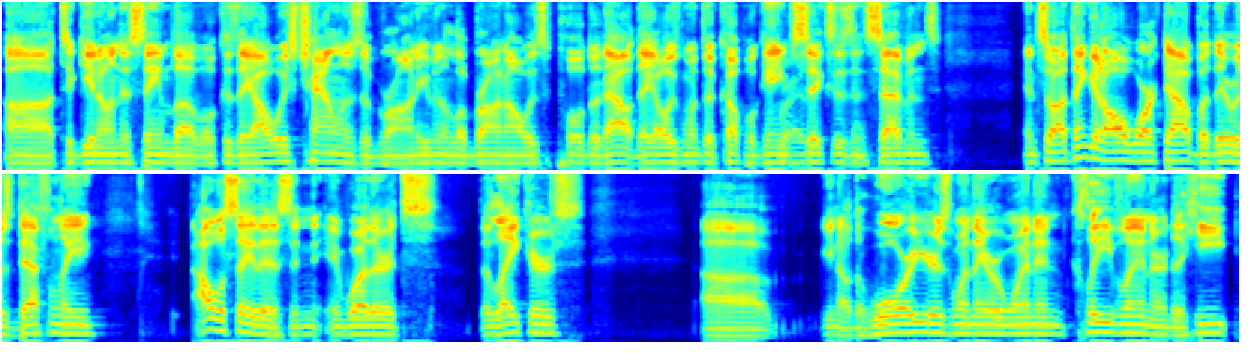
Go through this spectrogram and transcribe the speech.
uh, to get on the same level because they always challenged LeBron, even though LeBron always pulled it out. They always went to a couple game Right. sixes and sevens, and so I think it all worked out. But there was definitely, I will say this, and, and whether it's the Lakers, uh, you know, the Warriors when they were winning, Cleveland or the Heat,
